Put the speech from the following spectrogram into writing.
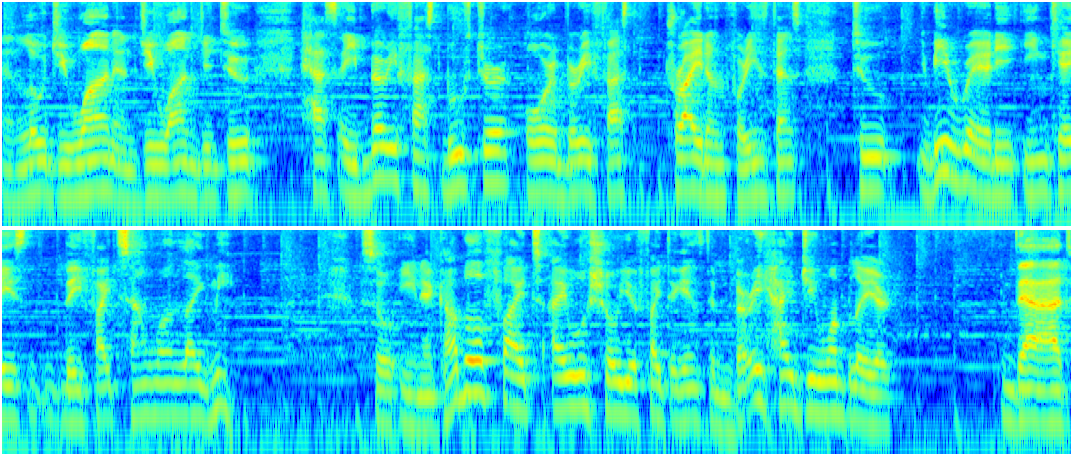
and low G1 and G1, G2 has a very fast booster or very fast Trident for instance to be ready in case they fight someone like me. So in a couple of fights I will show you a fight against a very high G1 player that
